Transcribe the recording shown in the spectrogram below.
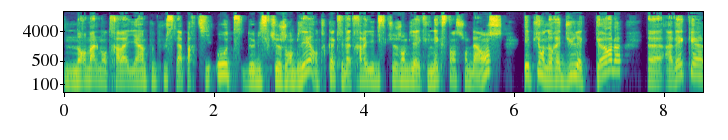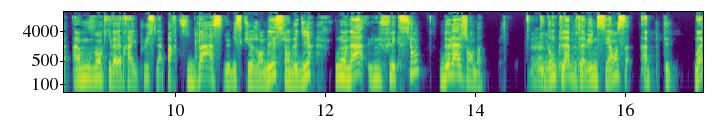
normalement travailler un peu plus la partie haute de l'ischio-jambier, en tout cas qui va travailler l'ischio-jambier avec une extension de la hanche, et puis on aurait du leg curl euh, avec un mouvement qui va travailler plus la partie basse de l'ischio-jambier, si on veut dire, où on a une flexion de la jambe. Et donc là, vous avez une séance Ouais,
